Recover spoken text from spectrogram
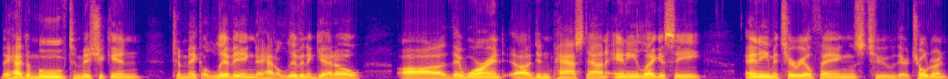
They had to move to Michigan to make a living. They had to live in a ghetto. Uh, they weren't, uh, didn't pass down any legacy, any material things to their children.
